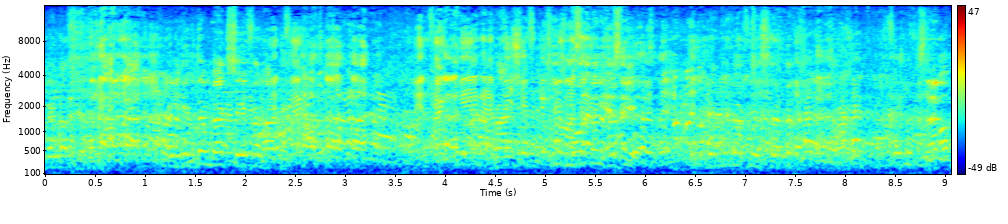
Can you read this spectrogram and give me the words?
one and a half years. We'll give them back safe and hearty. In fact, we are happy shifting from more than happy. Sir, Om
